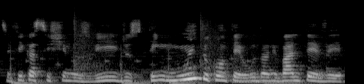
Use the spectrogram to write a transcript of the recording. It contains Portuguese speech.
Você fica assistindo os vídeos, tem muito conteúdo, a Univale TV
